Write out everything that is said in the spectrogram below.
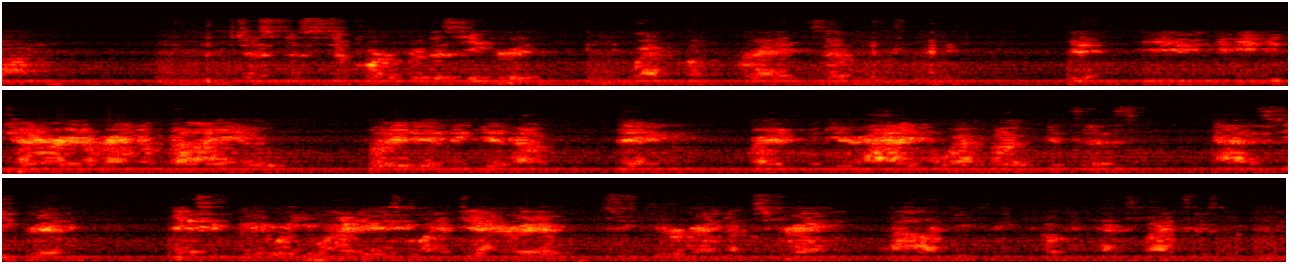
um, just a support for the secret webhook, right? So basically, if you, you need to generate a random value, put it in the GitHub thing, right? When you're adding a webhook, it says add a secret. Basically, what you want to do is you want to generate a secure random string uh, using token text bytes or something,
